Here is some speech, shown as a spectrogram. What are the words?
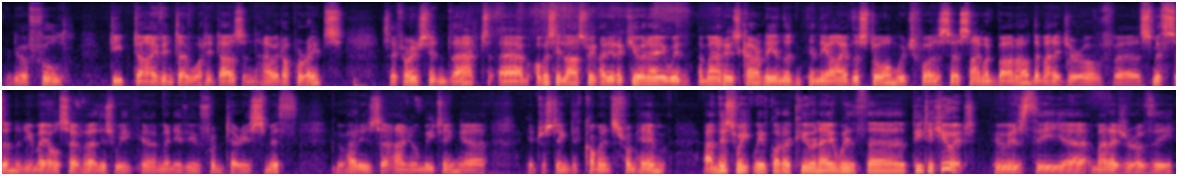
We'll do a full deep dive into what it does and how it operates. So if you're interested in that, um, obviously last week I did a Q&A with a man who's currently in the in the eye of the storm, which was uh, Simon Barnard, the manager of uh, Smithson, and you may also have heard this week uh, many of you from Terry Smith, who had his uh, annual meeting. Uh, interesting comments from him. And this week we've got a Q&A with uh, Peter Hewitt, who is the manager of the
